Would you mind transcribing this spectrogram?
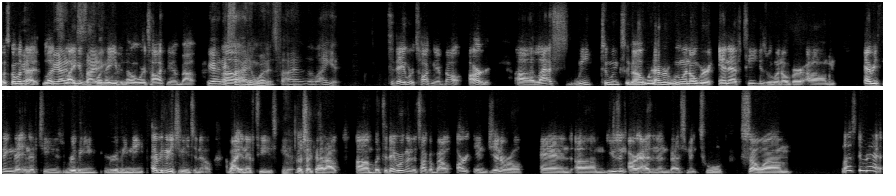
let's go with got- that. Let's like it before exciting they one. even know what we're talking about. we got an exciting Um, one. It's fine. I like it. Today we're talking about art. Uh, last week, two weeks ago, whatever, we went over NFTs. We went over um, everything that NFTs really, really need. Everything that you need to know about NFTs. Yeah. Go check that out. Um, but today we're going to talk about art in general and um, using art as an investment tool. So um, let's do that.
